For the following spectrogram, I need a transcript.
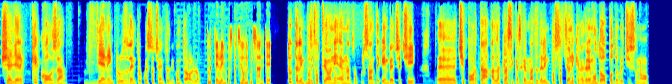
scegliere che cosa viene incluso dentro questo centro di controllo. Tutte le impostazioni pulsante. Tutte le impostazioni è un altro pulsante che invece ci, eh, ci, porta alla classica schermata delle impostazioni che vedremo dopo, dove ci sono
